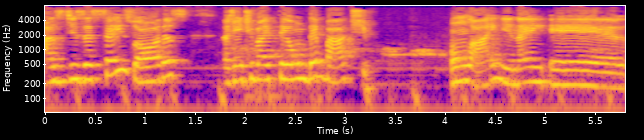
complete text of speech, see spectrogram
às 16 horas, a gente vai ter um debate online, né, é,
